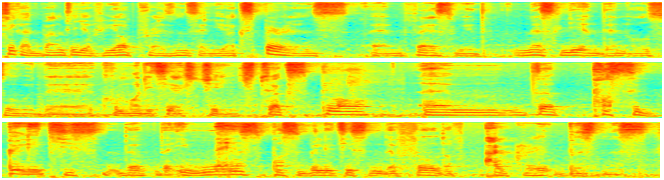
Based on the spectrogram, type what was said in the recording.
take advantage of your presence and your experience um, first with Nestle and then also with the commodity exchange to explore um, the possibilities, the, the immense possibilities in the field of agribusiness.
